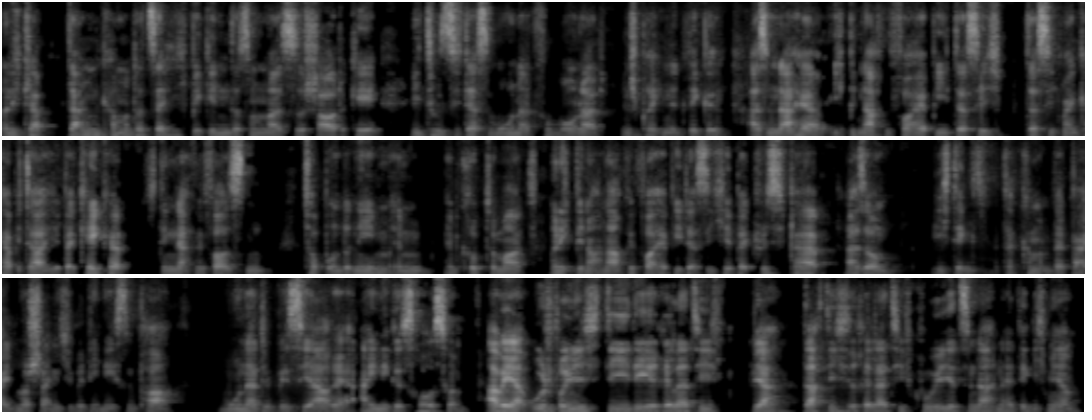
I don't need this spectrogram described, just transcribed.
Und ich glaube, dann kann man tatsächlich beginnen, dass man mal so schaut, okay, wie tut sich das Monat für Monat entsprechend entwickeln. Also daher, ich bin nach wie vor happy, dass ich, dass ich mein Kapital hier bei Cake habe. Ich denke nach wie vor ist ein Top-Unternehmen im, im Kryptomarkt. Und ich bin auch nach wie vor happy, dass ich hier bei Crispy habe. Also ich denke, da kann man bei beiden wahrscheinlich über die nächsten paar Monate bis Jahre einiges rausholen. Aber ja, ursprünglich die Idee relativ, ja, dachte ich relativ cool. Jetzt im Nachhinein denke ich mir,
